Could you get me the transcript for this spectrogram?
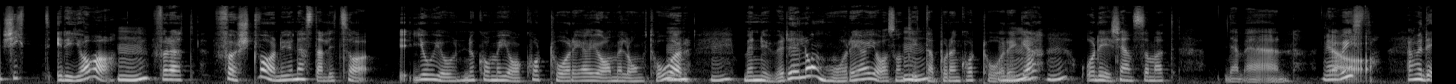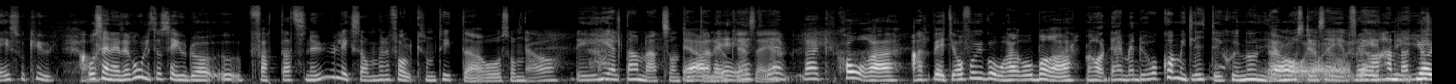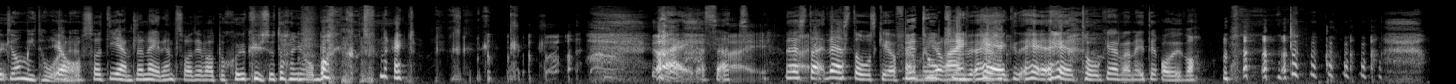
Shit, är det jag? För att först var det ju nästan lite så, jo jo, nu kommer jag korthåriga jag med långt hår. Men nu är det långhåriga jag som tittar på den korthåriga. Och det känns som att, nej men, Ja, visst. Ja men det är så kul. Och sen är det roligt att se hur du har uppfattats nu liksom med folk som tittar och som... Ja, det är helt annat som tittar nu kan jag säga. jävla kara. All- Vet jag får ju gå här och bara... Ja, nej, men du har kommit lite i skymundan måste jag säga, för det, har handlat jag- mycket om mitt hår Ja, nu. så att egentligen är det inte så att jag varit på sjukhus utan jag har bara gått förnöjd. Nej, det är så att Nej, nästa, nästa år ska jag fan göra en headtalk ända ner till Röver.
